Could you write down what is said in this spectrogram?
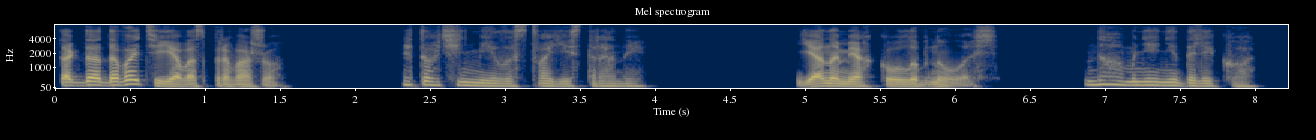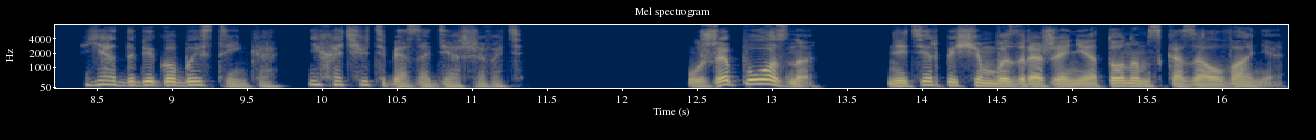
«Тогда давайте я вас провожу». «Это очень мило с твоей стороны». Яна мягко улыбнулась. «Но мне недалеко. Я добегу быстренько. Не хочу тебя задерживать». «Уже поздно», — нетерпящим возражения тоном сказал Ваня.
